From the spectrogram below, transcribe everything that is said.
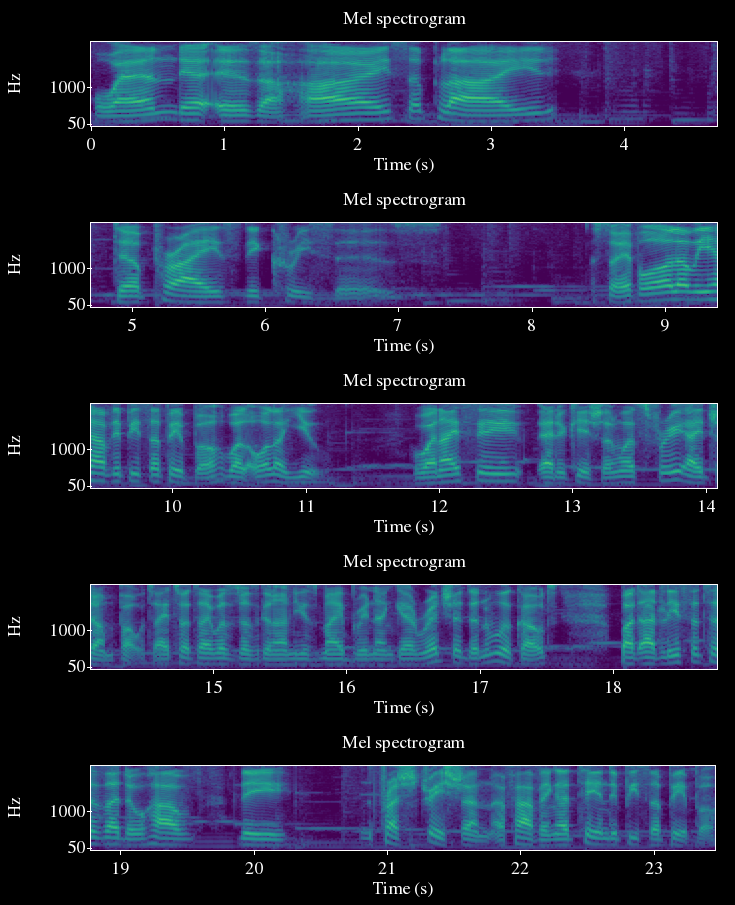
when there is a high supply the price decreases. So if all of we have the piece of paper, well, all of you. When I see education was free, I jump out. I thought I was just gonna use my brain and get rich. It didn't work out, but at least it is I do have the frustration of having attained the piece of paper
